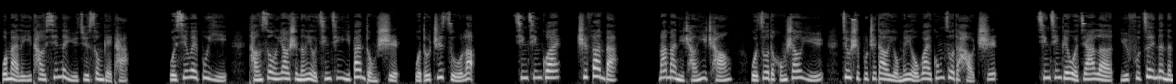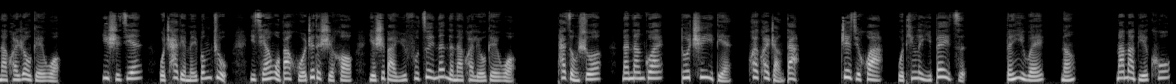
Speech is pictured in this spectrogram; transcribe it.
我买了一套新的渔具送给他，我欣慰不已。唐宋要是能有青青一半懂事，我都知足了。青青乖，吃饭吧。妈妈，你尝一尝我做的红烧鱼，就是不知道有没有外公做的好吃。青青给我夹了鱼腹最嫩的那块肉给我。一时间，我差点没绷住。以前我爸活着的时候，也是把鱼腹最嫩的那块留给我。他总说：“囡囡乖，多吃一点，快快长大。”这句话我听了一辈子。本以为能，妈妈别哭，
